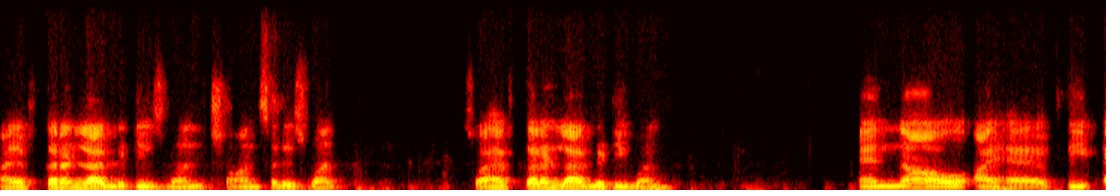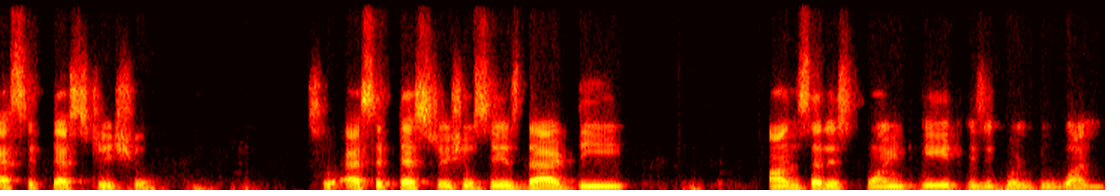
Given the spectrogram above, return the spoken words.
I have current liabilities one. So answer is one. So I have current liability one. And now I have the acid test ratio. So acid test ratio says that the answer is 0.8 is equal to 1.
